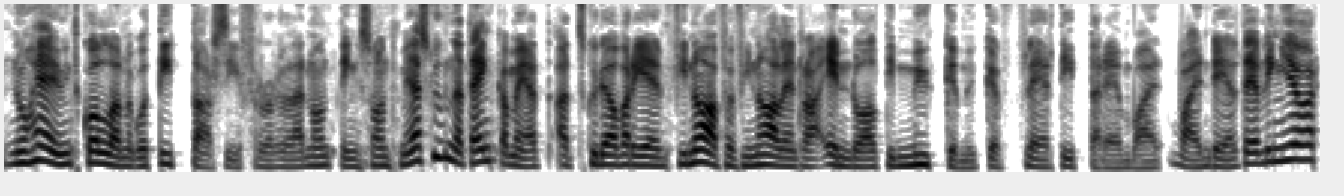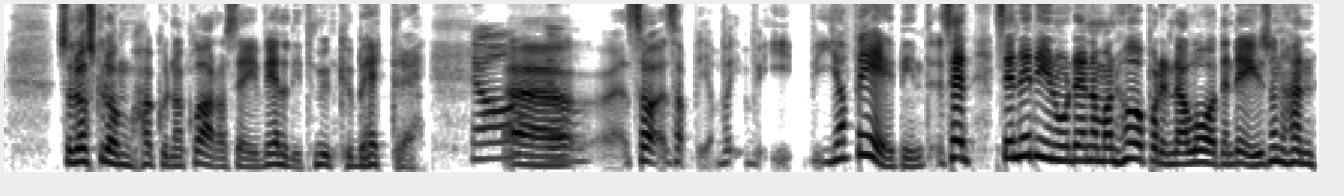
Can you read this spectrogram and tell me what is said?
nu har jag ju inte kollat några tittarsiffror eller någonting sånt, men jag skulle kunna tänka mig att, att skulle det ha varit en final, för finalen drar ändå alltid mycket, mycket fler tittare än vad, vad en deltävling gör, så då skulle de ha kunnat klara sig väldigt mycket bättre. Ja, Eh, ja. Så, så jag, jag vet inte. Sen, sen är det ju nog det när man hör på den där låten, det är ju sån här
